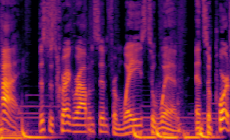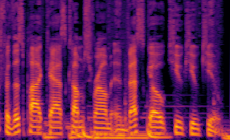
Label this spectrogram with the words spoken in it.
Hi, this is Craig Robinson from Ways to Win, and support for this podcast comes from Invesco QQQ.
